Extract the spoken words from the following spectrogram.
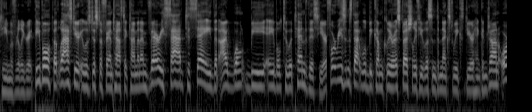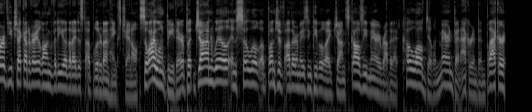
team of really great people, but last year it was just a fantastic time, and I'm very sad to say that I won't be able to attend this year for reasons that will become clear, especially if you listen to next week's Dear Hank and John, or if you check out a very long video that I just uploaded on Hank's channel. So I won't be there, but John will, and so will a bunch of other amazing people like John Scalzi, Mary Robinette Kowal, Dylan Marron, Ben Acker and Ben Blacker,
